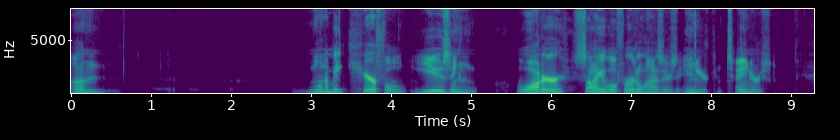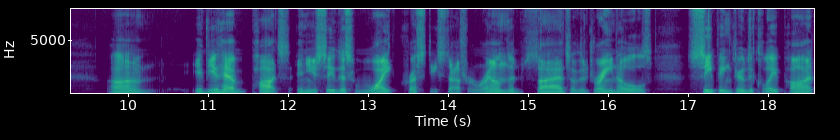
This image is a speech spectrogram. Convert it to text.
um, want to be careful using water soluble fertilizers in your containers. Um, if you have pots and you see this white crusty stuff around the sides of the drain holes seeping through the clay pot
